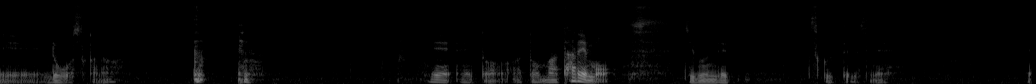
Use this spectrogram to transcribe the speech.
えーロースかな。でえっ、とあとまあタレも自分で作ってですね、え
